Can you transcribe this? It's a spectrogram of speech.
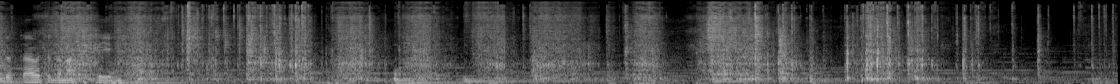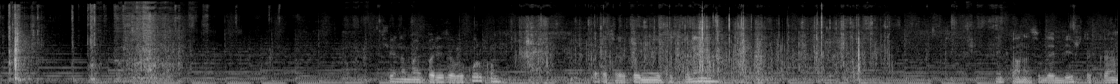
і доставити до наших клієнтів. Щойно ми порізали курку. Зараз я пильную цю свинину. Яка у нас іде більш така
